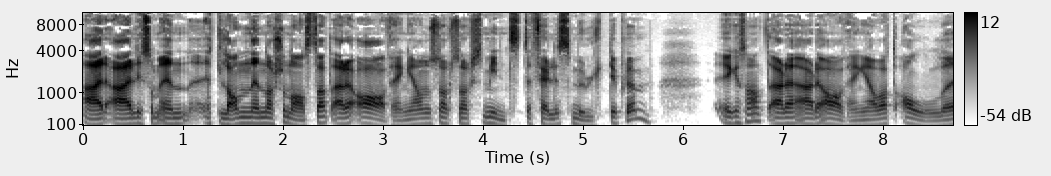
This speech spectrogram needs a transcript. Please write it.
er, er liksom en, et land, en nasjonalstat, er det avhengig av en slags, slags minste felles multiplum? Ikke sant? Er det, er det, avhengig av at alle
